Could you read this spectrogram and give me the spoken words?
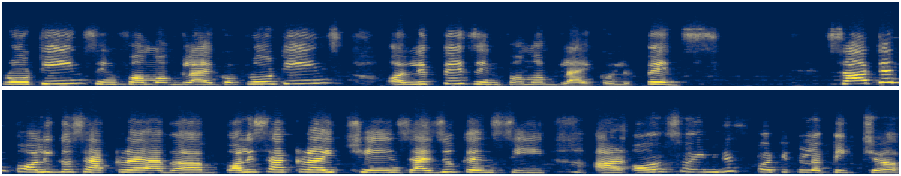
proteins in form of glycoproteins or lipids in form of glycolipids. Certain polysaccharide, uh, polysaccharide chains, as you can see, are also in this particular picture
